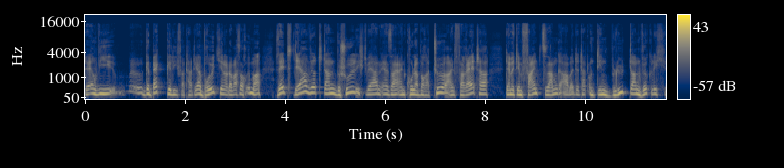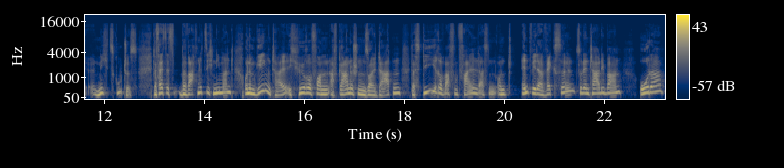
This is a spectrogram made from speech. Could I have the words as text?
der irgendwie äh, Gebäck geliefert hat, ja, Brötchen oder was auch immer, selbst der wird dann beschuldigt werden, er sei ein Kollaborateur, ein Verräter, der mit dem Feind zusammengearbeitet hat und den blüht dann wirklich nichts Gutes. Das heißt, es bewaffnet sich niemand und im Gegenteil, ich höre von afghanischen Soldaten, dass die ihre Waffen fallen lassen und entweder wechseln zu den Taliban oder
